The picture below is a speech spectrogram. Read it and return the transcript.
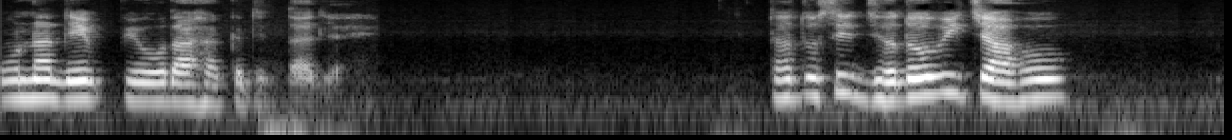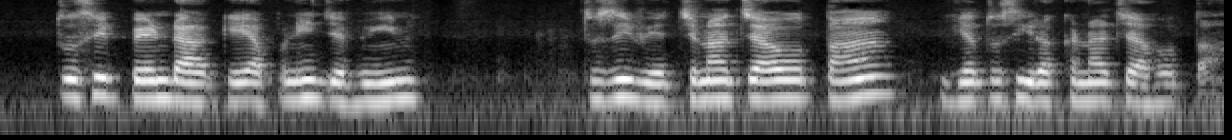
ਉਹਨਾਂ ਦੇ ਪਿਓ ਦਾ ਹੱਕ ਦਿੱਤਾ ਜਾਏ। ਤਾਂ ਤੁਸੀਂ ਜਦੋਂ ਵੀ ਚਾਹੋ, ਤੁਸੀਂ ਪਿੰਡ ਆ ਕੇ ਆਪਣੀ ਜ਼ਮੀਨ ਤੁਸੀਂ ਵੇਚਣਾ ਚਾਹੋ ਤਾਂ ਜਾਂ ਤੁਸੀਂ ਰੱਖਣਾ ਚਾਹੋ ਤਾਂ।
